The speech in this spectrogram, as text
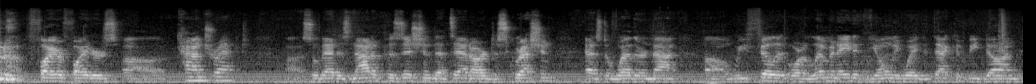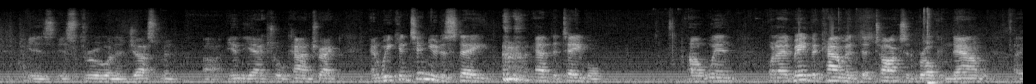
firefighter's uh, contract. Uh, So that is not a position that's at our discretion as to whether or not uh, we fill it or eliminate it. The only way that that could be done is, is through an adjustment uh, in the actual contract. And we continue to stay at the table. Uh, When, when I made the comment that talks had broken down, uh,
